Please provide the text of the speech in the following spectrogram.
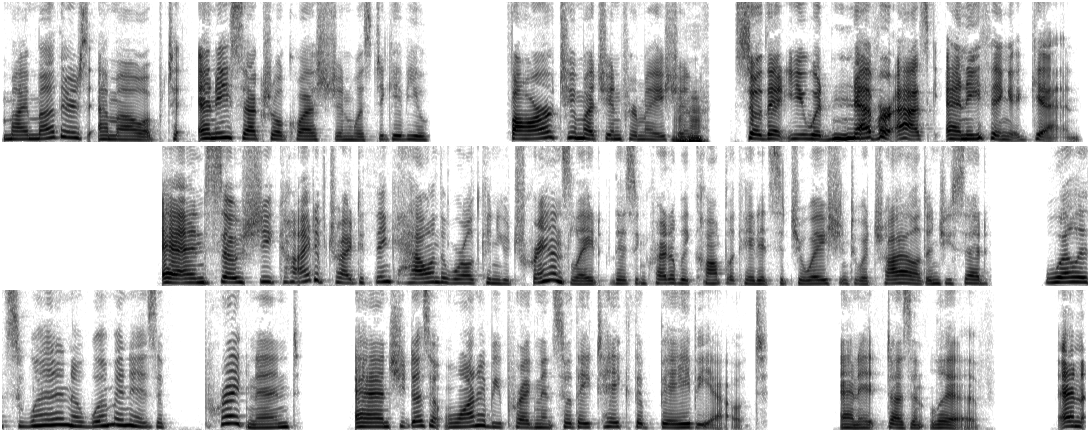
my mother's MO up to any sexual question was to give you far too much information mm-hmm. so that you would never ask anything again. And so she kind of tried to think how in the world can you translate this incredibly complicated situation to a child? And she said, well, it's when a woman is pregnant and she doesn't want to be pregnant, so they take the baby out and it doesn't live. And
